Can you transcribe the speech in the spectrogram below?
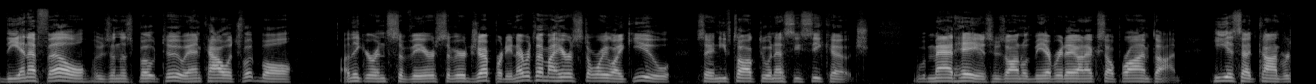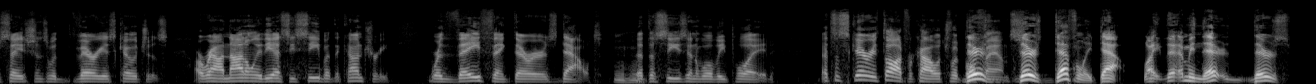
the NFL, who's in this boat too, and college football, I think are in severe, severe jeopardy. And every time I hear a story like you saying you've talked to an SEC coach, Matt Hayes, who's on with me every day on XL Primetime, he has had conversations with various coaches around not only the SEC but the country where they think there is doubt mm-hmm. that the season will be played. That's a scary thought for college football there's, fans. There's definitely doubt. Like I mean, there there's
